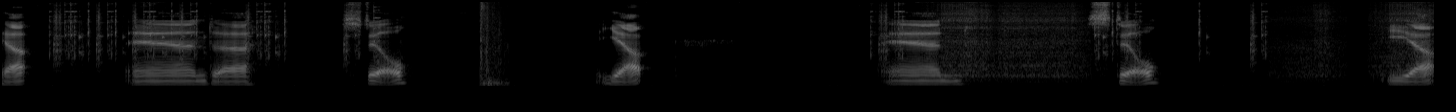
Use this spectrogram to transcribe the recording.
Yeah. And, uh, still. Yeah. And still. Yeah.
